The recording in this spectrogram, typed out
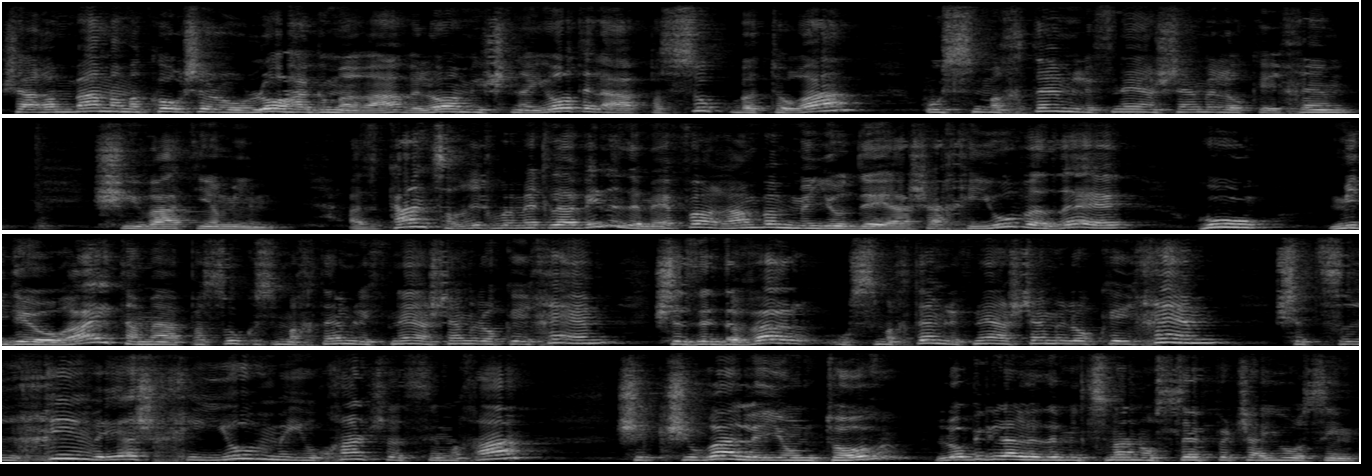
שהרמב"ם המקור שלו הוא לא הגמרא ולא המשניות, אלא הפסוק בתורה, ושמחתם לפני השם אלוקיכם שבעת ימים. אז כאן צריך באמת להבין את זה, מאיפה הרמב"ם יודע שהחיוב הזה הוא מדאורייתא מהפסוק ושמחתם לפני השם אלוקיכם, שזה דבר, ושמחתם לפני השם אלוקיכם, שצריכים ויש חיוב מיוחד של שמחה שקשורה ליום טוב, לא בגלל איזה מצווה נוספת שהיו עושים,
